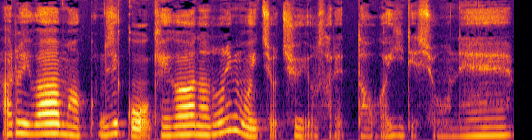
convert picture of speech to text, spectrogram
あるいは、まあ、事故、怪我などにも一応注意をされた方がいいでしょうね。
